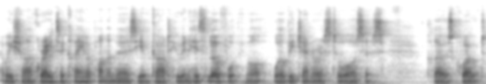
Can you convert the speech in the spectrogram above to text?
and we shall have greater claim upon the mercy of God, who in his love will be, more, will be generous towards us. Close quote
